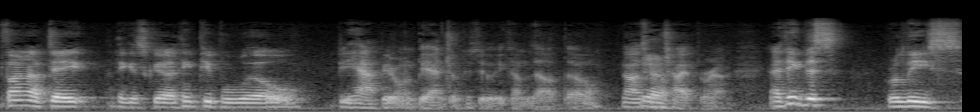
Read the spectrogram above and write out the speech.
fun update. I think it's good. I think people will be happier when Banjo Kazooie comes out, though. Not as much hype around. And I think this release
